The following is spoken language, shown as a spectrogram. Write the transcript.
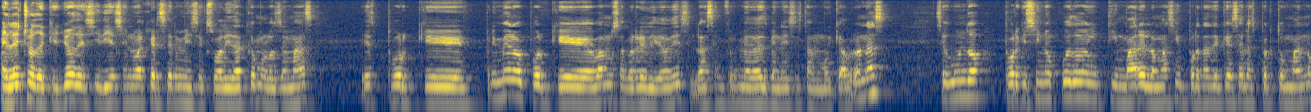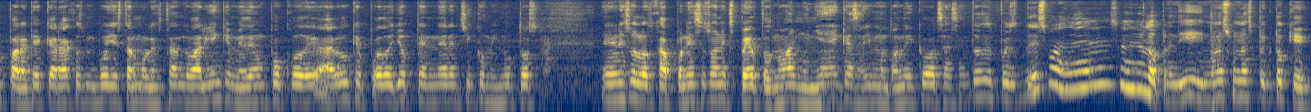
el hecho de que yo decidiese no ejercer mi sexualidad como los demás, es porque, primero porque vamos a ver realidades, las enfermedades venéreas están muy cabronas. Segundo, porque si no puedo intimar en lo más importante que es el aspecto humano, ¿para qué carajos voy a estar molestando a alguien que me dé un poco de algo que puedo yo obtener en cinco minutos? En eso los japoneses son expertos, ¿no? Hay muñecas, hay un montón de cosas. Entonces, pues eso, eso lo aprendí y no es un aspecto que,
